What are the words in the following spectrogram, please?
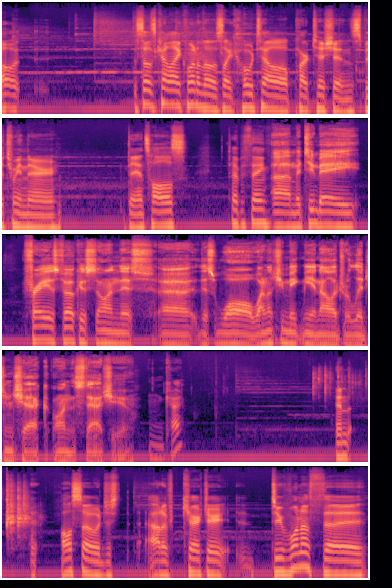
Oh, so it's kind of like one of those like hotel partitions between their dance halls, type of thing. Uh, Matumbe, Freya is focused on this uh, this wall. Why don't you make me a knowledge religion check on the statue? Okay. And uh, also, just out of character, do one of the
